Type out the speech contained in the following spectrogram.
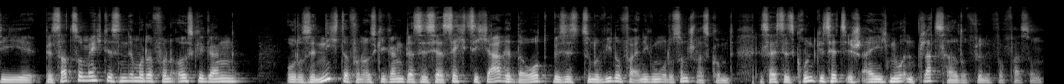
Die Besatzermächte sind immer davon ausgegangen oder sind nicht davon ausgegangen, dass es ja 60 Jahre dauert, bis es zu einer Wiedervereinigung oder sonst was kommt. Das heißt, das Grundgesetz ist eigentlich nur ein Platzhalter für eine Verfassung.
